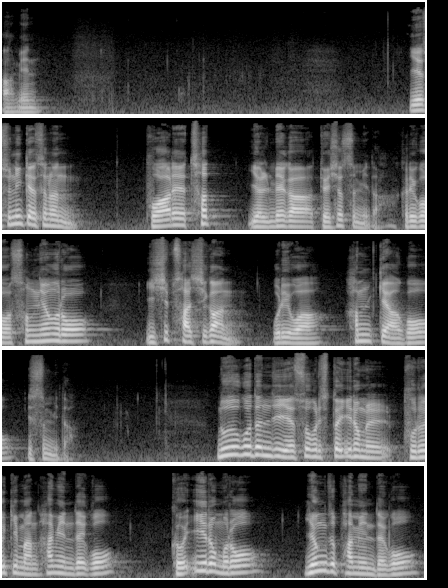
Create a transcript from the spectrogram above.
아멘. 예수님께서는 부활의 첫 열매가 되셨습니다. 그리고 성령으로 24시간 우리와 함께하고 있습니다. 누구든지 예수 그리스도 이름을 부르기만 하면 되고 그 이름으로 영접하면 되고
